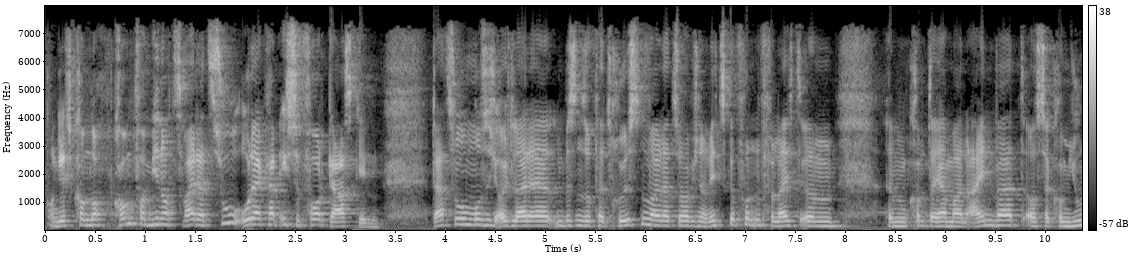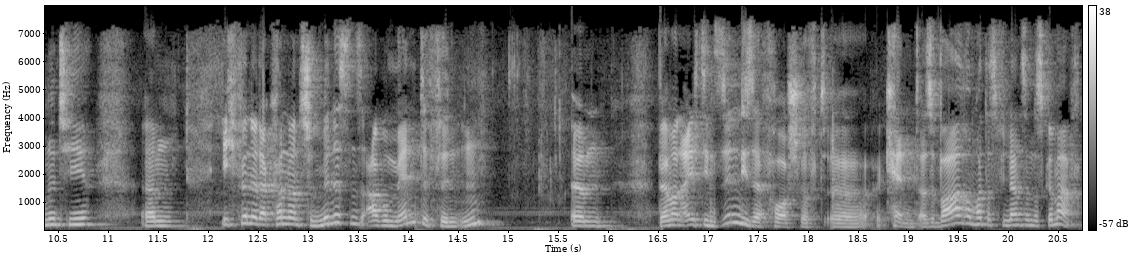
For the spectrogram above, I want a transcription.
Und jetzt kommen, noch, kommen von mir noch zwei dazu oder kann ich sofort Gas geben? Dazu muss ich euch leider ein bisschen so vertrösten, weil dazu habe ich noch nichts gefunden. Vielleicht ähm, ähm, kommt da ja mal ein Einwand aus der Community. Ähm, ich finde, da kann man zumindest Argumente finden, ähm, wenn man eigentlich den Sinn dieser Vorschrift äh, kennt. Also warum hat das Finanzamt das gemacht?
